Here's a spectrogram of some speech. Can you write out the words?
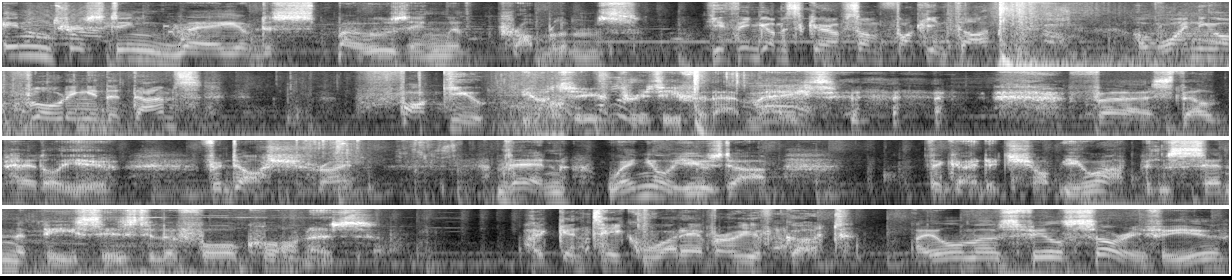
interesting way of disposing with problems. You think I'm scared of some fucking thought? Of winding up floating in the Thames? Fuck you. You're too pretty for that, mate. First, they'll peddle you. For dosh, right? Then, when you're used up, they're going to chop you up and send the pieces to the four corners. I can take whatever you've got. I almost feel sorry for you.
